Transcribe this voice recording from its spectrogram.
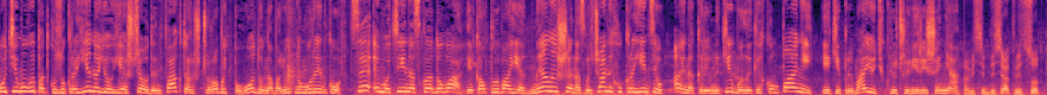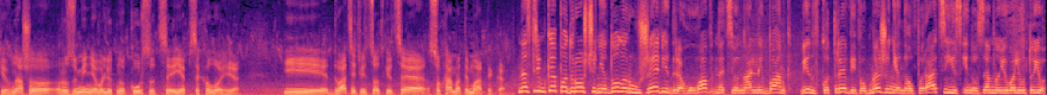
Утім, у випадку з Україною є ще один фактор, що робить погоду на валютному ринку. Це емоційна складова, яка впливає не лише на звичайних українців, а й на керівників великих компаній, які приймають ключові рішення. 80% нашого розуміння валютного курсу це є психологія. І 20% це суха математика. На стрімке подорожчання долару вже відреагував Національний банк. Він вкотре ввів обмеження на операції з іноземною валютою.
